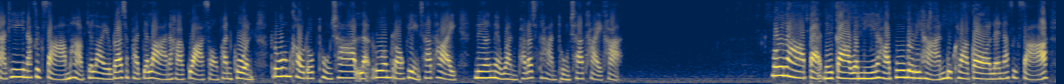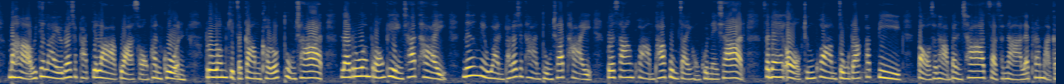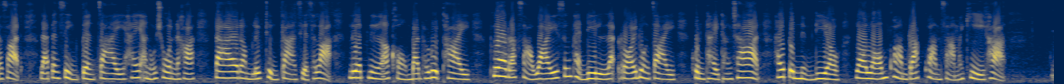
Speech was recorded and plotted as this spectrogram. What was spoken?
ณะที่นักศึกษามหาวิทยาลัยราชภัฏยะลานะคะ กว่า 2,000 คน ร่วมเคารพธงชาติ และร่วมร้องเพลงชาติไทย เนื่องในวันพระราชทานธงชาติไทยค่ะ เมื่อเวลา 8นาฬิกาวันนี้นะคะ ผู้บริหารบุคลากรและนักศึกษา มหาวิทยาลัยราชภัฏยะลากว่า 2,000 คน ร่วมกิจกรรมเคารพธงชาติ และร่วมร้องเพลงชาติไทย เนื่องในวันพระราชทานธงชาติไทย เพื่อสร้างความภาคภูมิใจของคนในชาติ แสดงออกถึงความจงรักภักดี ต่อสถาบันชาติ ศาสนา และพระมหากษัตริย์ และเป็นสิ่งเตือนใจให้อนุชนนะคะ ได้รำลึกถึงการเสียสละเลือดเนื้อของบรรพบุรุษไทย เพื่อรักษาไว้ซึ่งแผ่นดินและร้อยดวงใจ คนไทยทั้งชาติให้เป็นหนึ่งเดียวล่อล้อมความรักความสามัคคีค่ะ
